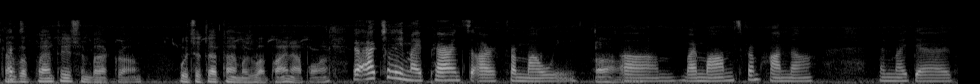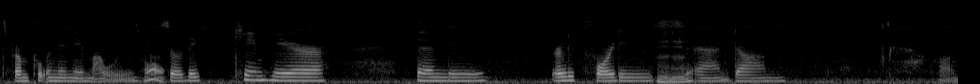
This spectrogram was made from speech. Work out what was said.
kind of a plantation background, which at that time was what, pineapple, huh? Yeah, Actually, my parents are from Maui. Ah, Um, my mom's from Hana, and my dad's from Pu'unene, Maui. Oh. So they came here in the early 40s, Mhm. and um, um,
